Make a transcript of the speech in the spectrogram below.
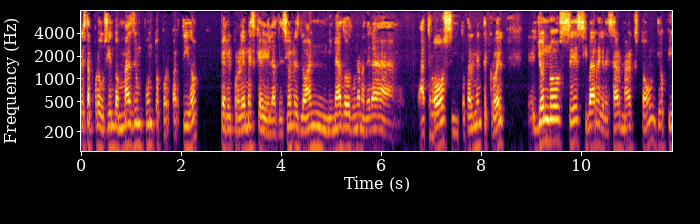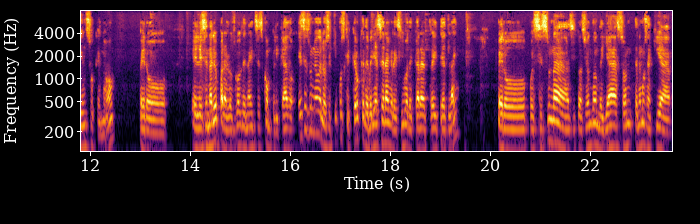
está produciendo más de un punto por partido, pero el problema es que las lesiones lo han minado de una manera atroz y totalmente cruel. Eh, yo no sé si va a regresar Mark Stone, yo pienso que no, pero el escenario para los Golden Knights es complicado. Ese es uno de los equipos que creo que debería ser agresivo de cara al trade deadline, pero pues es una situación donde ya son, tenemos aquí a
